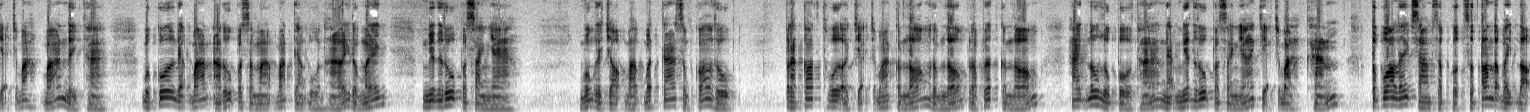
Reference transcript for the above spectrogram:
ជាក់ច្បាស់បានន័យថា បុគ្គលអ្នកបានអរូបសមាបត្តិទាំង4ហើយរមែងមានរូបសញ្ញា វងកញ្ចក់បើកបិទការសម្គាល់រូបប្រកាសធ្វើឲ្យជាក់ច្បាស់កន្លងរំលងប្រព្រឹត្តកន្លងហេតុនោះលោកពោលថាអ្នកមានរូបសញ្ញាជាក់ច្បាស់ខណ្ឌតពលលេខ30គុតសតន្តបិដក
